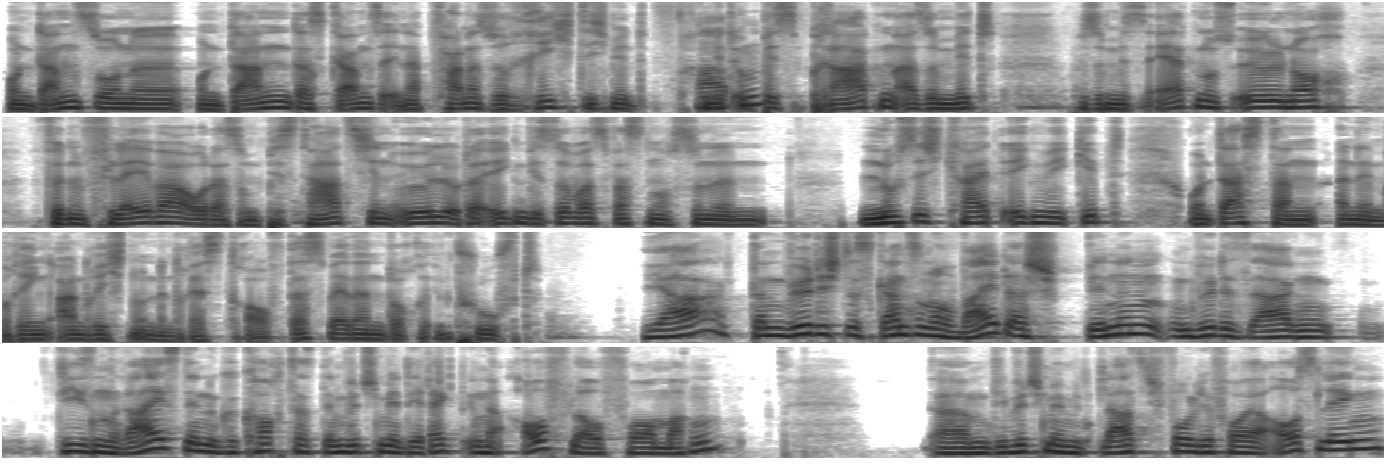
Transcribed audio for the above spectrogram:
Und dann so eine, und dann das Ganze in der Pfanne so richtig mit, mit Braten? ein bisschen braten, also mit so ein bisschen Erdnussöl noch für den Flavor oder so ein Pistazienöl oder irgendwie sowas, was noch so eine Nussigkeit irgendwie gibt und das dann an dem Ring anrichten und den Rest drauf. Das wäre dann doch improved. Ja, dann würde ich das Ganze noch weiter spinnen und würde sagen, diesen Reis, den du gekocht hast, den würde ich mir direkt in eine Auflaufform machen. Ähm, die würde ich mir mit Glasfolie vorher auslegen,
